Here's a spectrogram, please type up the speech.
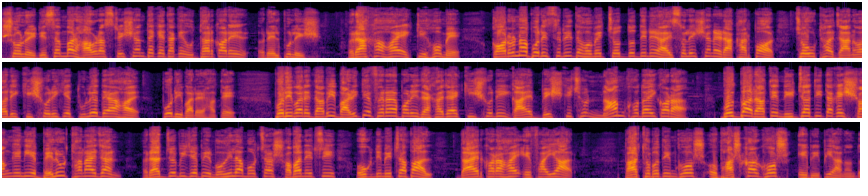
ষোলোই ডিসেম্বর হাওড়া স্টেশন থেকে তাকে উদ্ধার করে রেল পুলিশ। রাখা হয় একটি হোমে। করোনা পরিস্থিতিতে হোমে চোদ্দ দিনের আইসোলেশনে রাখার পর চৌঠা জানুয়ারি কিশোরীকে তুলে দেওয়া হয় পরিবারের হাতে। পরিবারের দাবি, বাড়িতে ফেরার পরই দেখা যায় কিশোরীর গায়ে বেশ কিছু নাম খোদাই করা বুধবার রাতে নির্যাতিতাকে সঙ্গে নিয়ে বেলুর থানায় যান রাজ্য বিজেপির মহিলা মোর্চার সভানেত্রী অগ্নিমিত্রা পাল। দায়ের করা হয় এফআইআর। পার্থপ্রতিম ঘোষ ও ভাস্কর ঘোষ এবিপি আনন্দ।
